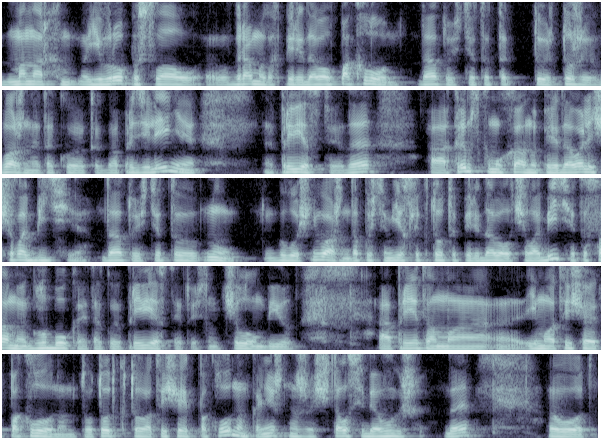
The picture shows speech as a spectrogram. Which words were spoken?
монархам Европы слал, в грамотах передавал поклон, да, то есть это тоже важное такое как бы определение, приветствие, да, а крымскому хану передавали челобитие, да, то есть это ну, было очень важно. Допустим, если кто-то передавал челобитие, это самое глубокое такое приветствие, то есть он челом бьет, а при этом а, ему отвечают поклоном, то тот, кто отвечает поклоном, конечно же, считал себя выше, да, вот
